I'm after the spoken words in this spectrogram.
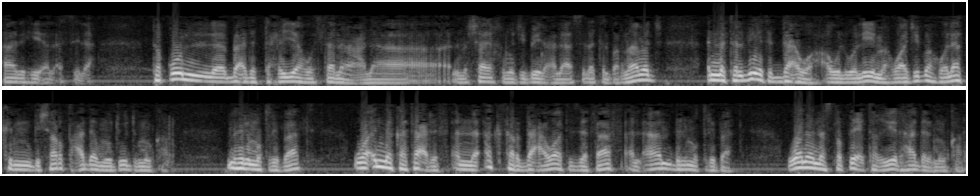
هذه الأسئلة. تقول بعد التحية والثناء على المشايخ المجيبين على أسئلة البرنامج أن تلبية الدعوة أو الوليمة واجبة ولكن بشرط عدم وجود منكر. مثل المطربات وأنك تعرف أن أكثر دعوات الزفاف الآن بالمطربات ولا نستطيع تغيير هذا المنكر.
